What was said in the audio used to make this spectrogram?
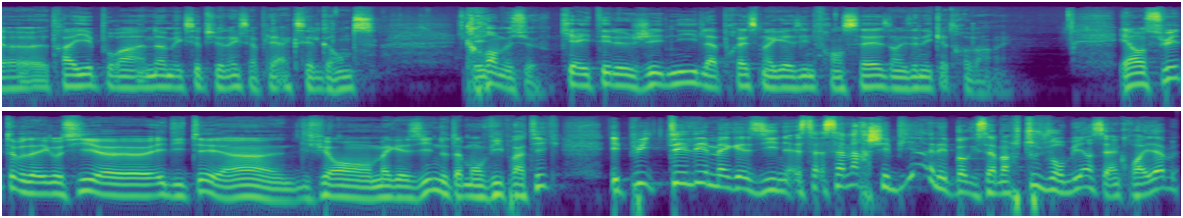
euh, travaillé pour un homme exceptionnel qui s'appelait Axel Gantz, Grand monsieur. qui a été le génie de la presse magazine française dans les années 80. ouais. Et ensuite, vous avez aussi euh, édité hein, différents magazines, notamment Vie Pratique. Et puis Télé Magazine. Ça, ça marchait bien à l'époque, ça marche toujours bien, c'est incroyable,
